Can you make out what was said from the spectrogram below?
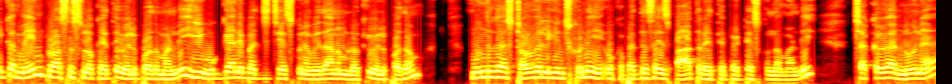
ఇక మెయిన్ ప్రాసెస్లోకి అయితే వెళ్ళిపోదామండి. ఈ ఉగ్గాని బజ్జి చేసుకునే విధానంలోకి వెళ్ళిపోదాం. ముందుగా స్టవ్ వెలిగించుకొని ఒక పెద్ద సైజ్ పాత్ర అయితే పెట్టేసుకుందామండి. చక్కగా నూనె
